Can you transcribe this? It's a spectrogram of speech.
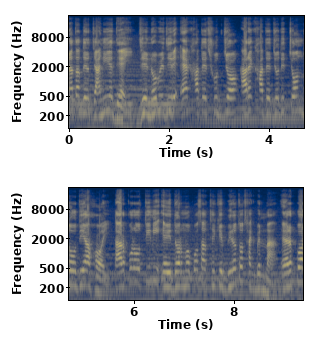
নেতাদের জানিয়ে দেয় যে নবীজির এক হাতে সূর্য, আরেক হাতে যদি চন্দ্র দেয়া হয়, তারপরও তিনি এই ধর্ম প্রচার থেকে বিরত থাকবেন না। এরপর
